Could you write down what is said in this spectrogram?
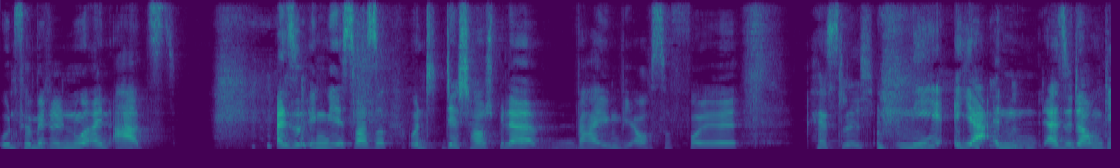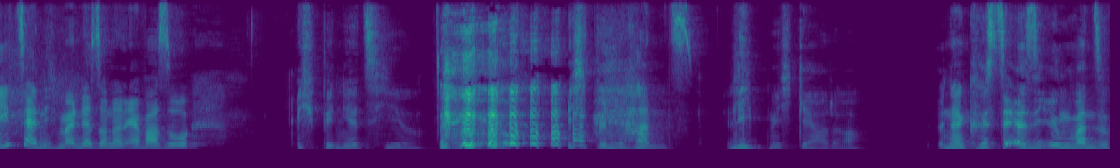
und vermittelt nur einen Arzt. Also irgendwie, es war so, und der Schauspieler war irgendwie auch so voll, Hässlich. nee, ja, also darum geht's ja nicht mal, ne, sondern er war so, ich bin jetzt hier. So, ich bin Hans. Lieb mich, Gerda. Und dann küsste er sie irgendwann so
